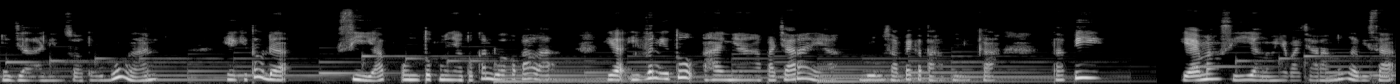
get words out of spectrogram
ngejalanin suatu hubungan ya kita udah siap untuk menyatukan dua kepala. Ya even itu hanya pacaran ya belum sampai ke tahap menikah. Tapi ya emang sih yang namanya pacaran tuh nggak bisa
